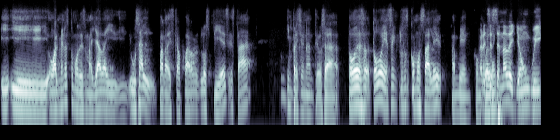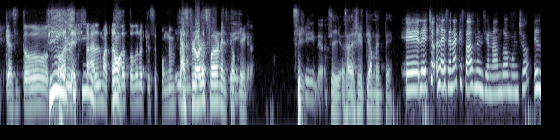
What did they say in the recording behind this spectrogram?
y, y- o al menos como desmayada y, y usa para escapar los pies, está impresionante, o sea, todo eso, todo eso, incluso cómo sale, también, Parece escena de John Wick, casi todo, Sí, toda sí, sí. letal, matando No. a todo lo que se ponga enfrente. Las flores fueron el Sí, toque. Sí. sí, no. Sí, o sea, definitivamente. Eh, de hecho, la escena que estabas mencionando mucho es,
